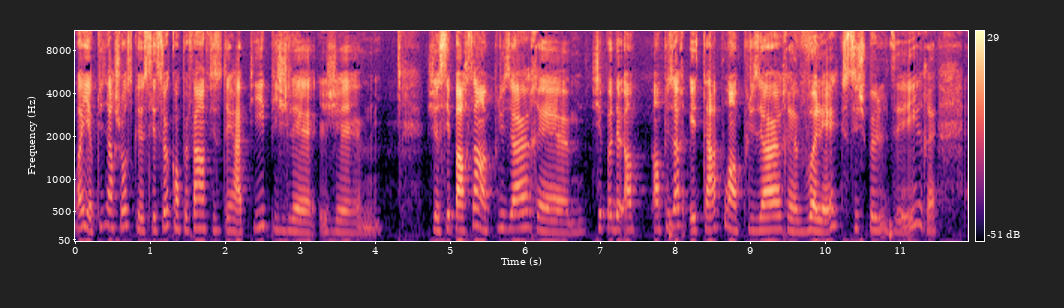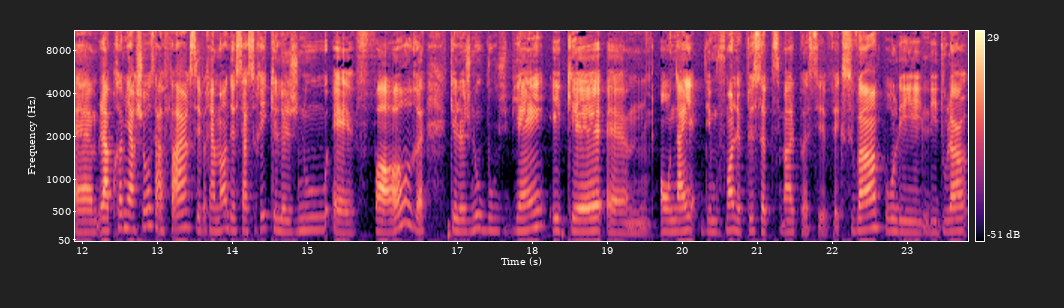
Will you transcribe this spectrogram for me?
Oui, il y a plusieurs choses que c'est sûr qu'on peut faire en physiothérapie. Puis je le... je sépare ça en plusieurs, euh, pas, de, en, plusieurs étapes ou en plusieurs euh, volets, si je peux le dire. Euh, la première chose à faire, c'est vraiment de s'assurer que le genou est fort, que le genou bouge bien et que on aille des mouvements le plus optimal possible. Fait que souvent, pour les, les douleurs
